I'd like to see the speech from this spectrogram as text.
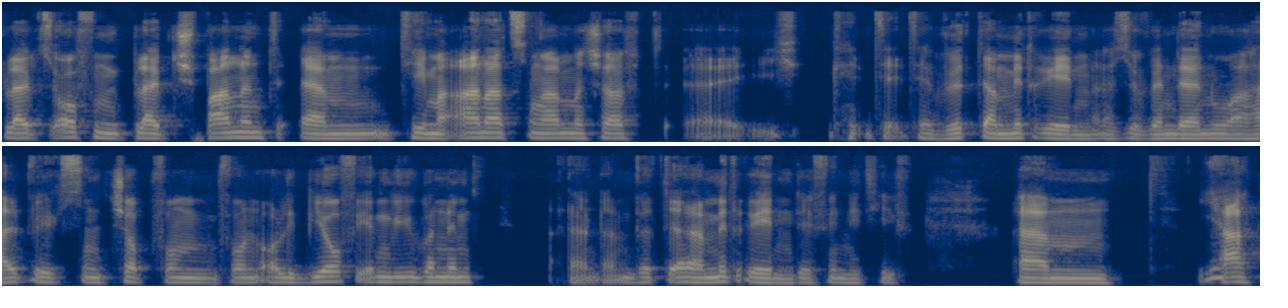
es offen, bleibt spannend. Ähm, Thema A-Nationalmannschaft, äh, der, der, wird da mitreden. Also wenn der nur halbwegs einen Job vom, von Oli Bioff irgendwie übernimmt, dann, dann wird er da mitreden, definitiv. Ähm, ja,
